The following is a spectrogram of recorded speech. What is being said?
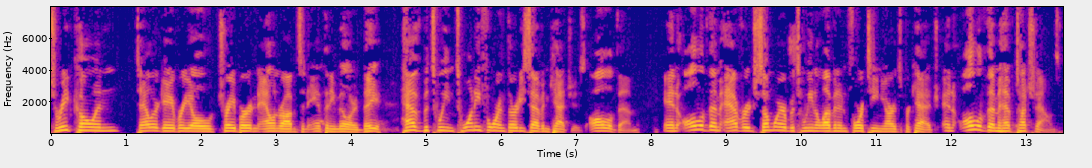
Tarik Cohen, Taylor Gabriel, Trey Burton, Allen Robinson, Anthony Miller, they have between 24 and 37 catches, all of them. And all of them average somewhere between 11 and 14 yards per catch, and all of them have touchdowns.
